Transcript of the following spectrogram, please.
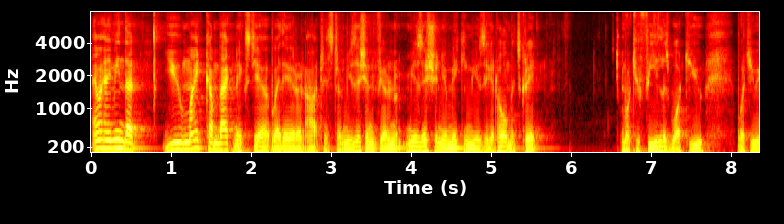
And I mean that you might come back next year, whether you're an artist or a musician. If you're a musician, you're making music at home, it's great what you feel is what you what you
